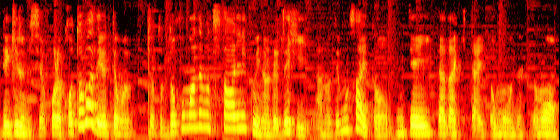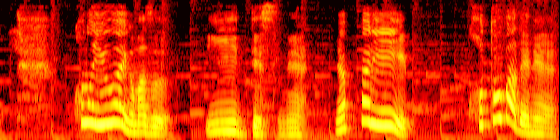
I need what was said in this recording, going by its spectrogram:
できるんですよ。これ言葉で言ってもちょっとどこまでも伝わりにくいので、ぜひあのデモサイトを見ていただきたいと思うんですけども、この UI がまずいいですね。やっぱり言葉でね、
